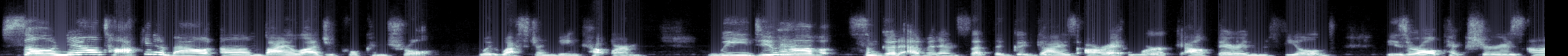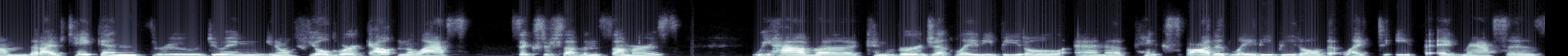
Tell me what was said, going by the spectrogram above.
So now talking about um, biological control with Western bean cutworm. We do have some good evidence that the good guys are at work out there in the field. These are all pictures um, that I've taken through doing, you know, field work out in the last six or seven summers. We have a convergent lady beetle and a pink spotted lady beetle that like to eat the egg masses.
